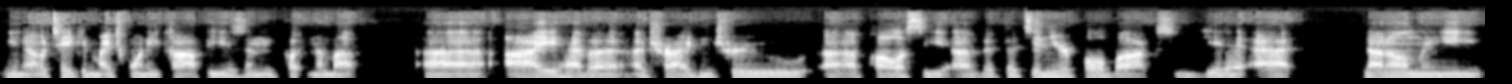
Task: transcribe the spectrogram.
you know, taking my 20 copies and putting them up. Uh, I have a, a tried and true uh, policy of if it's in your pull box, you get it at not only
